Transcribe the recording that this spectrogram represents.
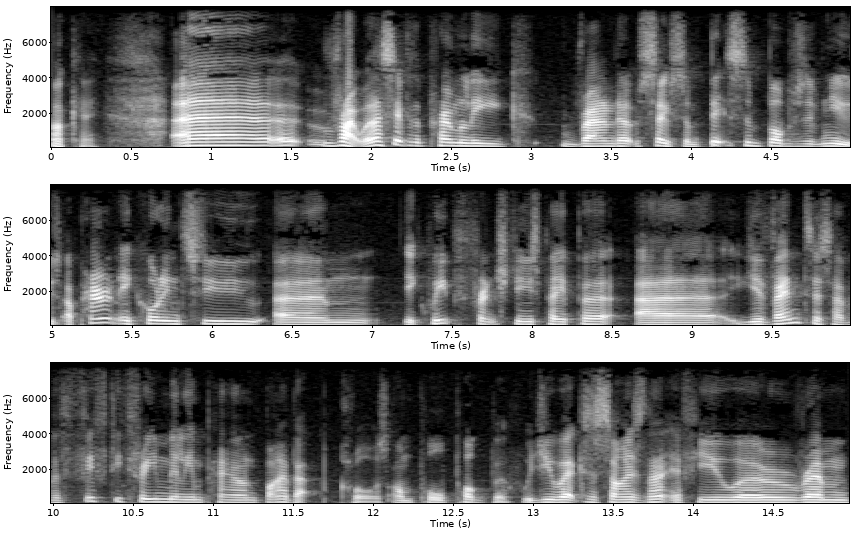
Okay. Uh, right, well, that's it for the Premier League roundup. So, some bits and bobs of news. Apparently, according to um, Equipe, French newspaper, uh, Juventus have a £53 million buyback clause on Paul Pogba. Would you exercise that if you were um,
